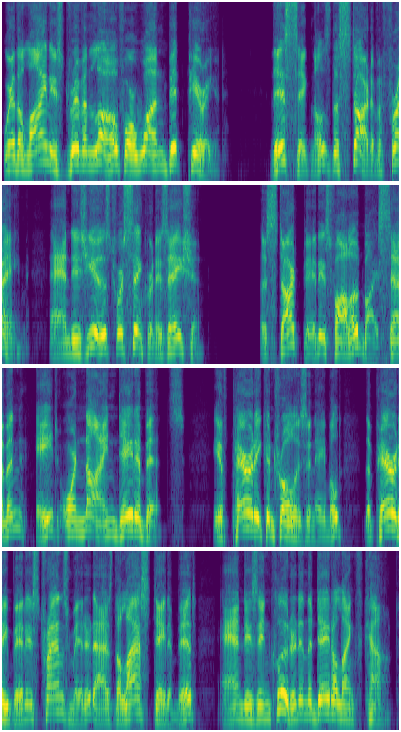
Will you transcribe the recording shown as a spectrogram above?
where the line is driven low for one bit period. This signals the start of a frame and is used for synchronization. The start bit is followed by 7, 8, or 9 data bits. If parity control is enabled, the parity bit is transmitted as the last data bit and is included in the data length count.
